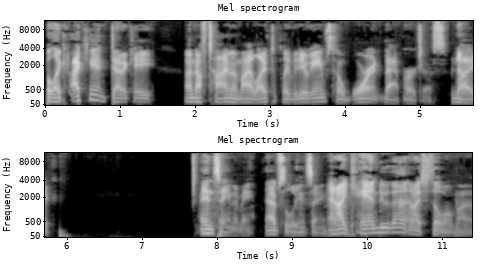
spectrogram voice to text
but like I can't dedicate enough time in my life to play video games to warrant that purchase. No. Like insane to me. Absolutely insane. And I can do that, and I still won't buy it.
